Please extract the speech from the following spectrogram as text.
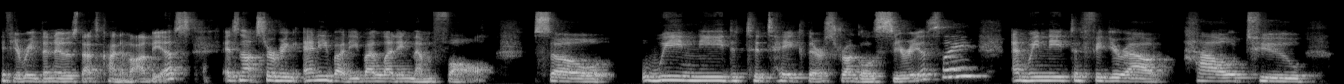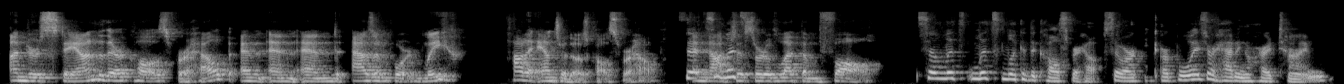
if you read the news, that's kind of obvious. It's not serving anybody by letting them fall. So we need to take their struggles seriously and we need to figure out how to understand their calls for help and and and as importantly how to answer those calls for help so, and not so just sort of let them fall so let's let's look at the calls for help. So our our boys are having a hard time.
